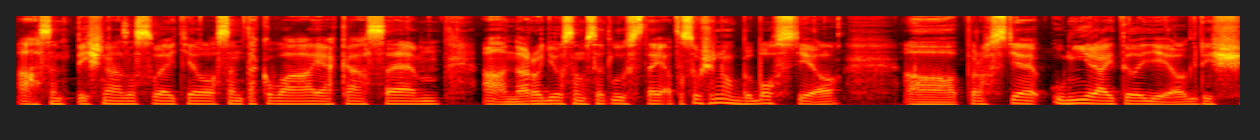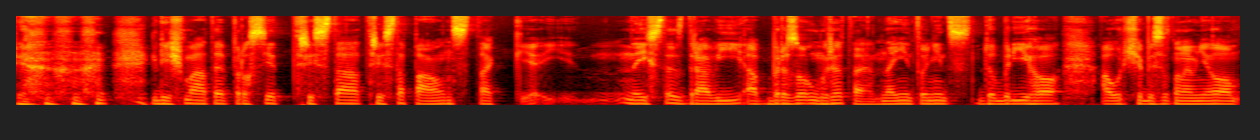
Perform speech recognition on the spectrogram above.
a jsem pyšná za svoje tělo, jsem taková, jaká jsem a narodil jsem se tlustej a to jsou všechno blbosti, jo. A prostě umírají ty lidi, jo. Když, když máte prostě 300, 300 pounds, tak nejste zdraví a brzo umřete. Není to nic dobrýho a určitě by se to nemělo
